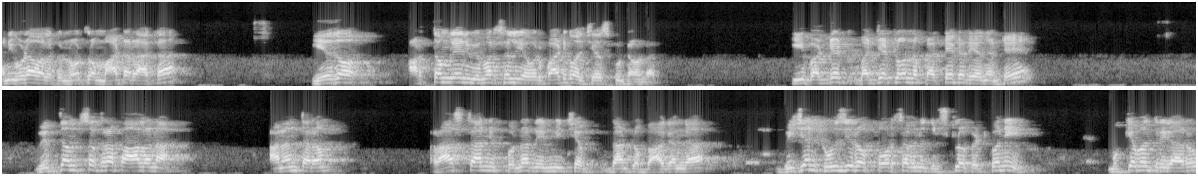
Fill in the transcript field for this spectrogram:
అని కూడా వాళ్ళకు నోట్లో మాట రాక ఏదో అర్థం లేని విమర్శలు ఎవరి పాటికి వాళ్ళు చేసుకుంటూ ఉండాలి. ఈ బడ్జెట్ బడ్జెట్లో ఉన్న ప్రత్యేకత ఏంటంటే విధ్వంసకర పాలన అనంతరం రాష్ట్రాన్ని పునర్నిర్మించే దాంట్లో భాగంగా vision two zero four seven దృష్టిలో పెట్టుకొని ముఖ్యమంత్రి గారు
